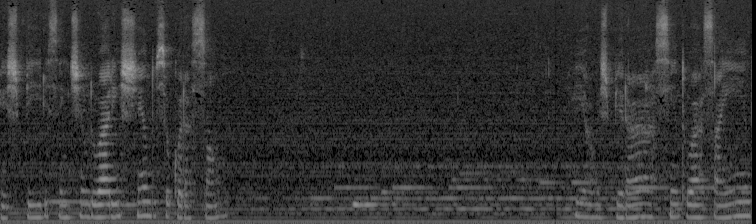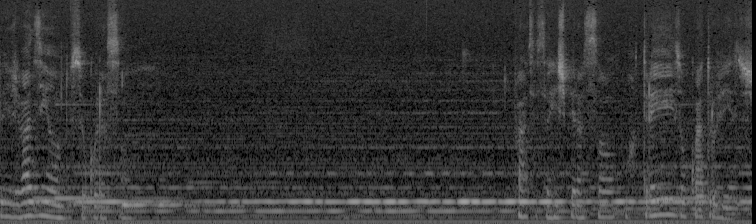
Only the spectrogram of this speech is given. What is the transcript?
Respire sentindo o ar enchendo seu coração. E ao expirar, sinta o ar saindo e esvaziando seu coração. respiração por três ou quatro vezes.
